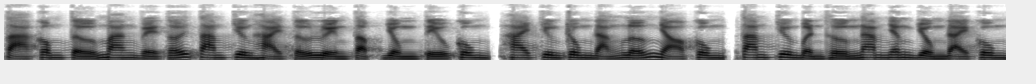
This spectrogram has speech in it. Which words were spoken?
Tạ công tử mang về tới tam chương hài tử luyện tập dùng tiểu cung, hai chương trung đẳng lớn nhỏ cung, tam chương bình thường nam nhân dùng đại cung,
